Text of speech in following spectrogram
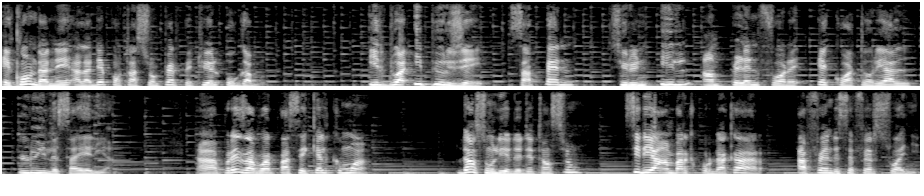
et condamné à la déportation perpétuelle au Gabon. Il doit y purger sa peine sur une île en pleine forêt équatoriale, lui le Sahélien. Après avoir passé quelques mois dans son lieu de détention, Sidia embarque pour Dakar afin de se faire soigner.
